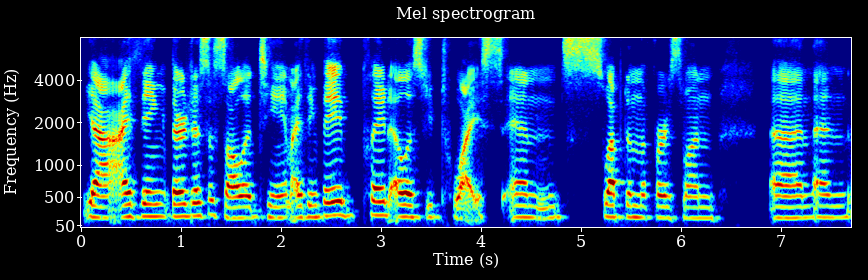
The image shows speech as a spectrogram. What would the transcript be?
Yeah, I think they're just a solid team. I think they played LSU twice and swept in the first one um, and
